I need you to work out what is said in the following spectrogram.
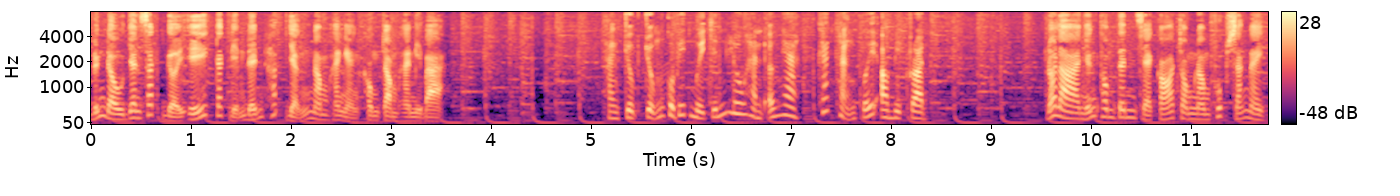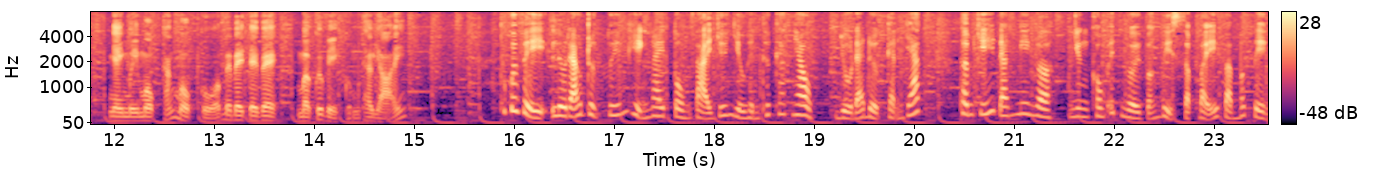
đứng đầu danh sách gợi ý các điểm đến hấp dẫn năm 2023. Hàng chục chủng COVID-19 lưu hành ở Nga khác hẳn với Omicron. Đó là những thông tin sẽ có trong 5 phút sáng nay, ngày 11 tháng 1 của BBTV. Mời quý vị cùng theo dõi. Thưa quý vị, lừa đảo trực tuyến hiện nay tồn tại dưới nhiều hình thức khác nhau, dù đã được cảnh giác, thậm chí đã nghi ngờ nhưng không ít người vẫn bị sập bẫy và mất tiền.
